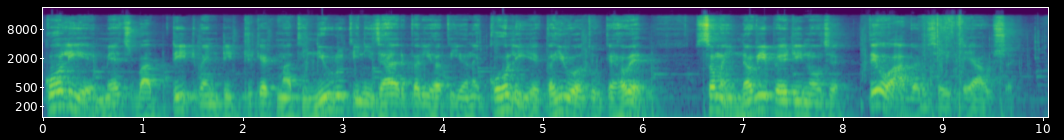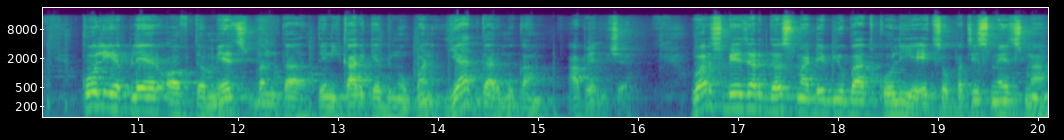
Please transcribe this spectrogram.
કોહલીએ મેચ બાદ ટી ટ્વેન્ટી ક્રિકેટમાંથી નિવૃત્તિની જાહેર કરી હતી અને કોહલીએ કહ્યું હતું કે હવે સમય નવી પેઢીનો છે, તેઓ આગળ છે એ આવશે. કોહલીએ પ્લેયર ઓફ ધ મેચ બનતા તેની કારકિર્દીનું પણ યાદગાર મુકામ આપેલ છે. વર્ષ બે હજાર દસમાં ડેબ્યુ બાદ કોહલીએ એકસો પચીસ મેચમાં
